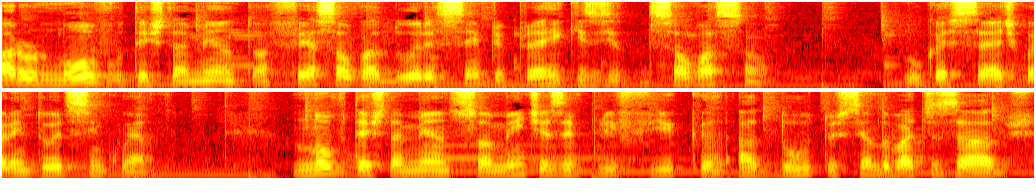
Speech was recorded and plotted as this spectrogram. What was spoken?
Para o Novo Testamento, a fé salvadora é sempre pré-requisito de salvação. Lucas 7, 48 e 50. No Novo Testamento, somente exemplifica adultos sendo batizados.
